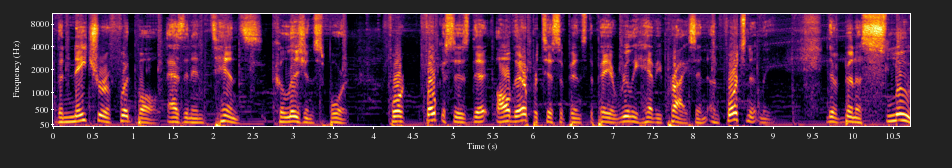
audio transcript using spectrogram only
the nature of football as an intense collision sport for, focuses that all their participants to pay a really heavy price. And unfortunately, there have been a slew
